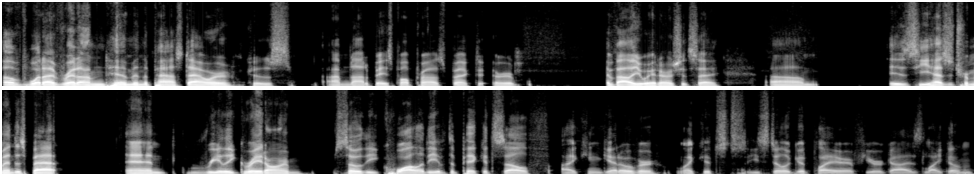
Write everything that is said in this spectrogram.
of what I've read on him in the past hour, because I'm not a baseball prospect or evaluator, I should say, um, is he has a tremendous bat and really great arm. So the quality of the pick itself, I can get over. Like it's he's still a good player. If your guys like him,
